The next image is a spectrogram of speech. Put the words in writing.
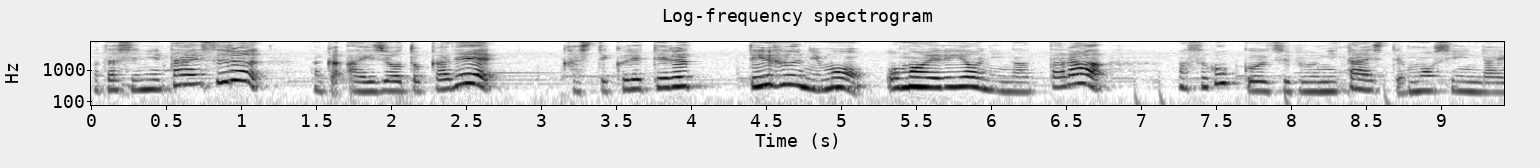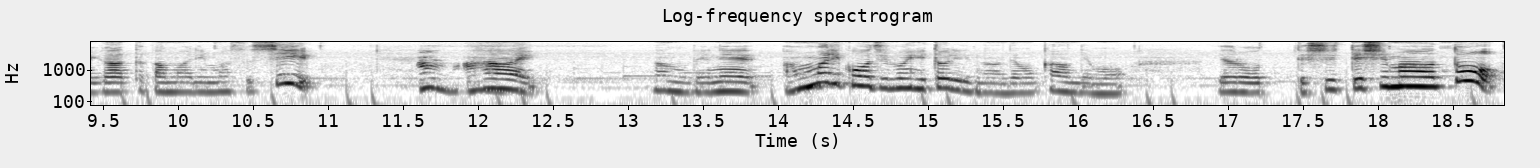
私に対するなんか愛情とかで貸してくれてるっていう風にも思えるようになったら、まあ、すごく自分に対しても信頼が高まりますし、うんうん。はいなのでねあんまりこう自分一人で何でもかんでもやろうって知ってしまうと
